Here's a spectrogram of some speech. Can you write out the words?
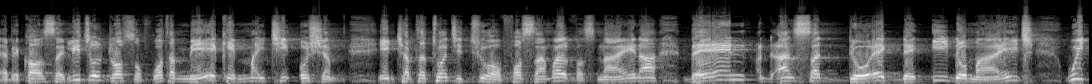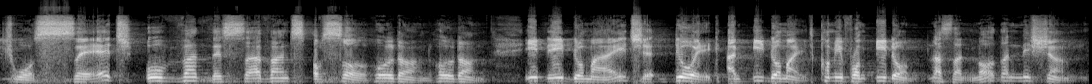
uh, because uh, little drops of water make a mighty ocean. In chapter 22 of 1 Samuel verse 9, uh, then answered Doeg the Edomite, which was set over the servants of Saul. Hold on, hold on. It edomite, eh, Doeg, an Edomite, coming from Edom. That's another nation.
